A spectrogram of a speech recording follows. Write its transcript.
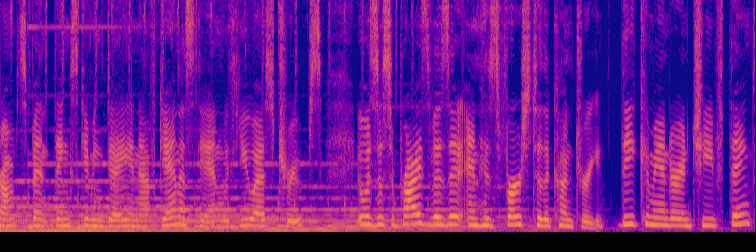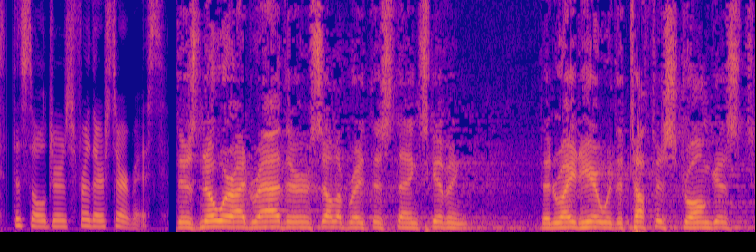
Trump spent Thanksgiving Day in Afghanistan with U.S. troops. It was a surprise visit and his first to the country. The commander in chief thanked the soldiers for their service. There's nowhere I'd rather celebrate this Thanksgiving than right here with the toughest, strongest,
